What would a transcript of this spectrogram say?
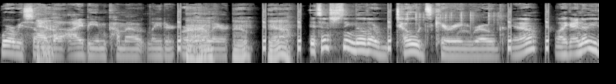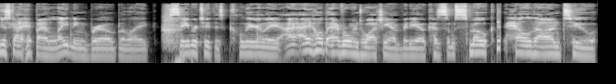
where we saw Yeah. the I beam come out later or Uh-huh. earlier. Yeah, yeah. It's interesting though that Toad's carrying Rogue. You know, like I know you just got hit by lightning, bro, but like Sabretooth is clearly. I, I hope everyone's watching on video because some smoke held on to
